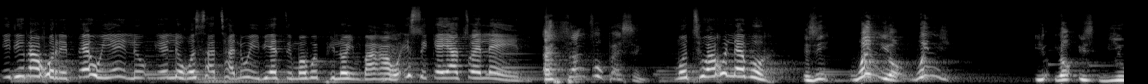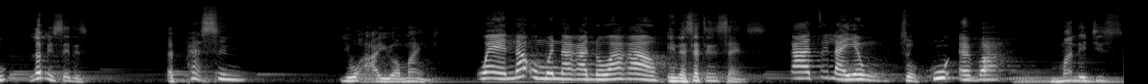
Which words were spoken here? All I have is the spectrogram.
e dira gore peo ye e e lego sathane o e beetse mo bophelong ba gago e seke ya tswelela. A thankful person, motho wa go leboga. You see, when you're when you, you, you're, you, you let me say this, a person, you are your mind. Wena o monagano wa gago. In a certain sense. ka tsela ye nngwe. So whoever manages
